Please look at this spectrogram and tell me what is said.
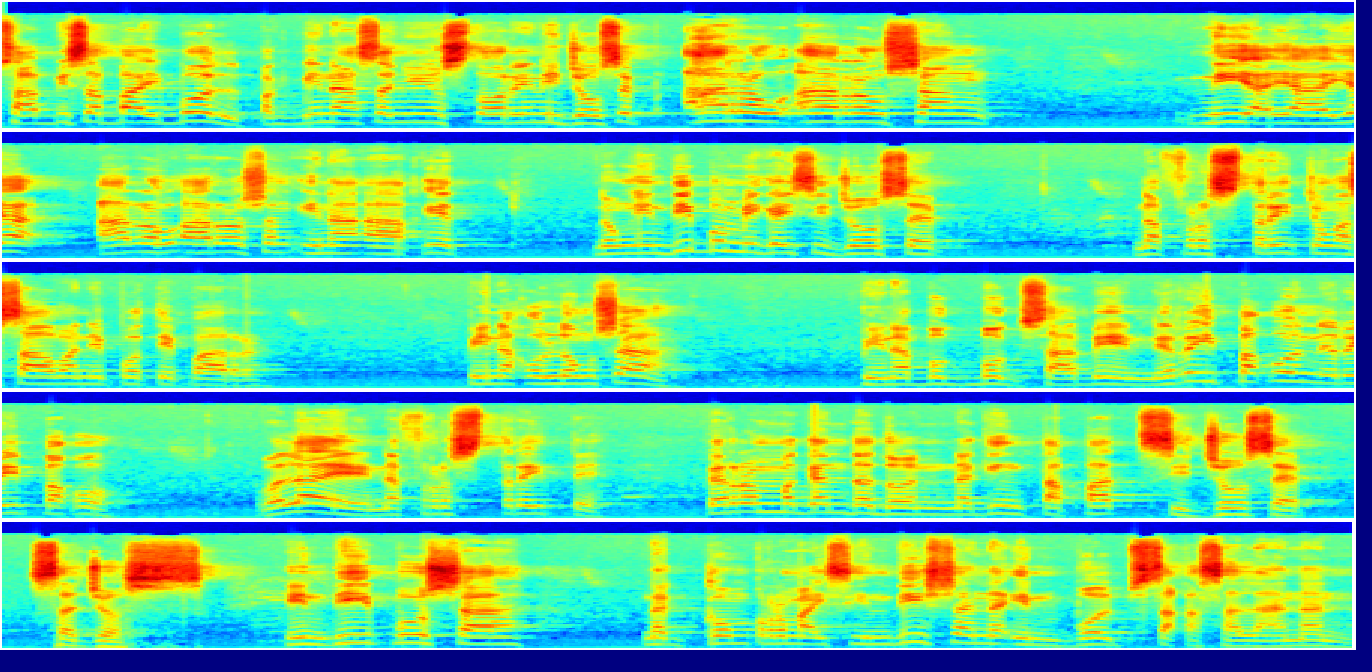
Sabi sa Bible, pag binasa niyo yung story ni Joseph, araw-araw siyang niyayaya, araw-araw siyang inaakit. Nung hindi bumigay si Joseph, na-frustrate yung asawa ni Potiphar, pinakulong siya, pinabugbog, sabi, ni-rape ako, ni-rape ako. Wala eh, na-frustrate eh. Pero ang maganda doon, naging tapat si Joseph sa Diyos. Hindi po siya nag-compromise, hindi siya na-involve sa kasalanan.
